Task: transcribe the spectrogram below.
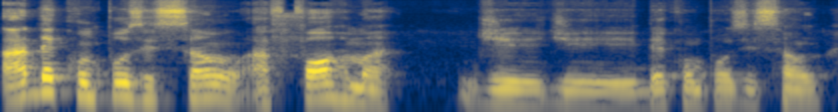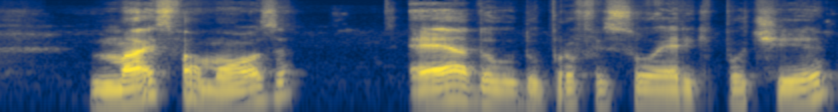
a decomposição, a forma de, de decomposição mais famosa é a do, do professor Eric Potier,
